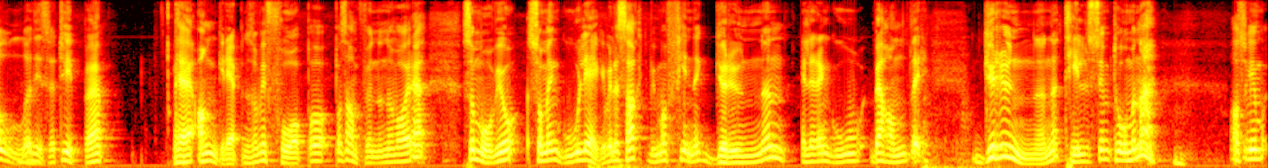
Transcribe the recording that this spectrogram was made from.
alle disse typer eh, angrepene som vi får på, på samfunnene våre, så må vi jo, som en god lege ville sagt, vi må finne grunnen, eller en god behandler, grunnene til symptomene. Altså, vi må?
